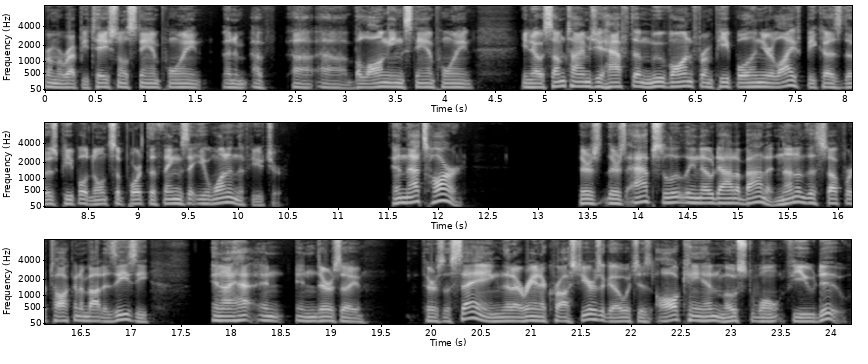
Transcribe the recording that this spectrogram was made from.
from a reputational standpoint, and a, a, a belonging standpoint, you know, sometimes you have to move on from people in your life because those people don't support the things that you want in the future. And that's hard. There's there's absolutely no doubt about it. None of the stuff we're talking about is easy. And I ha- and and there's a there's a saying that I ran across years ago which is all can, most won't, few do.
